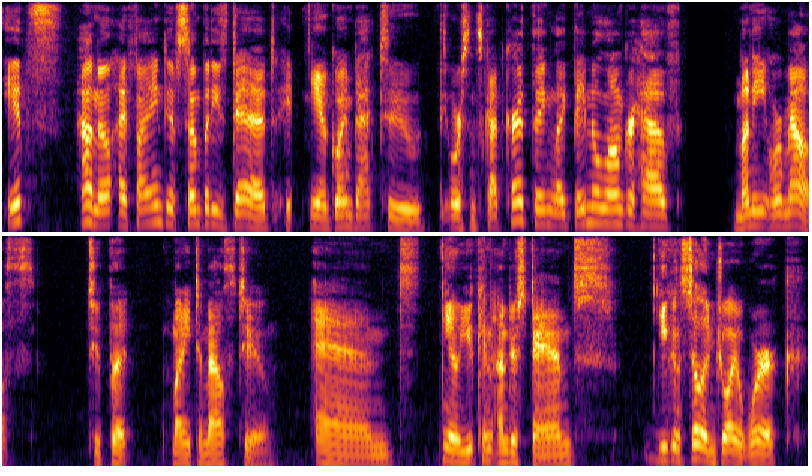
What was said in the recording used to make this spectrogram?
it's I don't know. I find if somebody's dead, it, you know, going back to the Orson Scott Card thing, like they no longer have money or mouth to put money to mouth to, and you know, you can understand. You can still enjoy work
